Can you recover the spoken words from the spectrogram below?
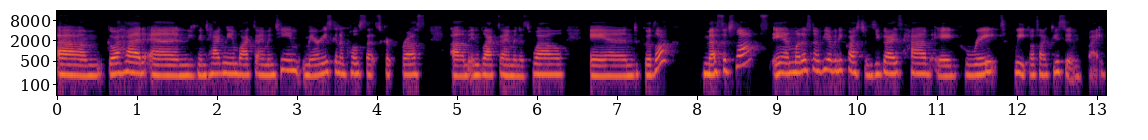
um, go ahead and you can tag me in Black Diamond Team. Mary's going to post that script for us um, in Black Diamond as well. And good luck. Message lots and let us know if you have any questions. You guys have a great week. I'll talk to you soon. Bye.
